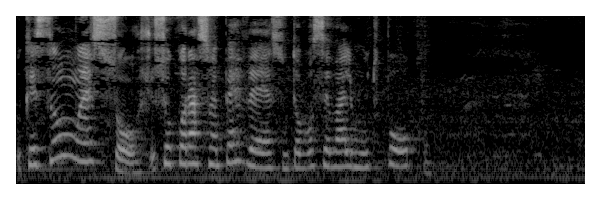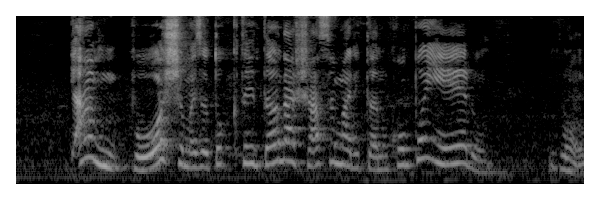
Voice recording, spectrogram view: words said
a questão não é sorte. O seu coração é perverso, então você vale muito pouco. Ah, poxa, mas eu tô tentando achar samaritano um companheiro. Bom,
